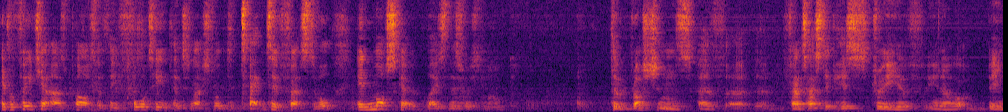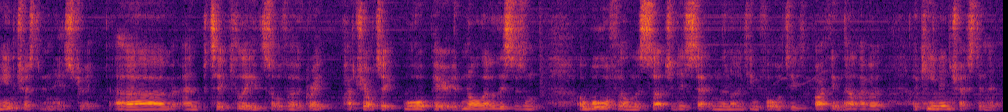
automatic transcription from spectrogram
It'll feature as part of the 14th International Detective Festival in Moscow later this week the Russians have a fantastic history of you know being interested in history, um, and particularly sort of a great patriotic war period. And although this isn't a war film as such, it is set in the 1940s. I think they'll have a, a keen interest in it.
